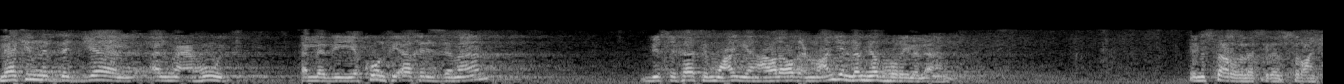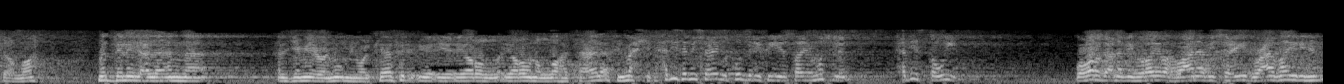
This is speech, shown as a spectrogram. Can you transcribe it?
لكن الدجال المعهود الذي يكون في آخر الزمان بصفات معينة على وضع معين لم يظهر إلى الآن. نستعرض الأسئلة بسرعة إن شاء الله. ما الدليل على أن الجميع والمؤمن والكافر يرون الله تعالى في المحشر. حديث أبي سعيد الخدري في صحيح مسلم حديث طويل. وورد عن أبي هريرة وعن أبي سعيد وعن غيرهم.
